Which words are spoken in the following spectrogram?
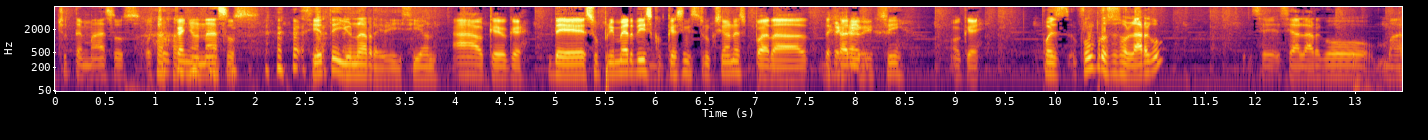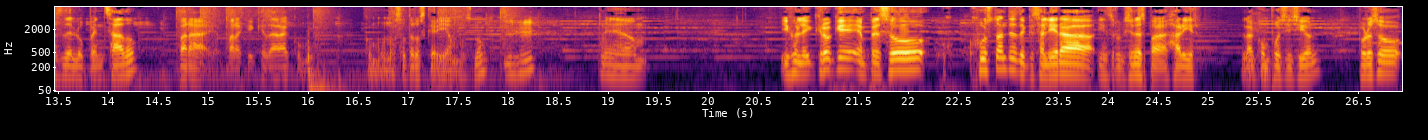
Ocho temazos, ocho cañonazos. Siete y una reedición. Ah, ok, ok. De su primer disco, que es Instrucciones para dejar, Dejar ir. ir. Sí. Ok. Pues fue un proceso largo. Se, se alargó más de lo pensado para, para que quedara como, como nosotros queríamos, ¿no? Eh, híjole, creo que empezó justo antes de que saliera Instrucciones para dejar ir la composición. Por eso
